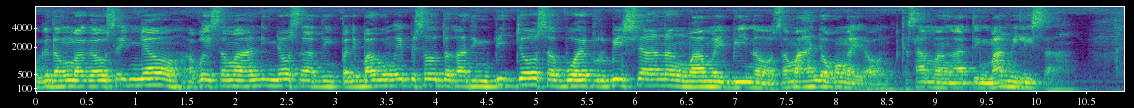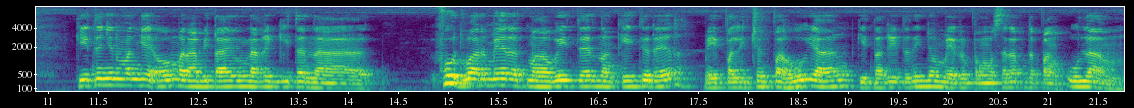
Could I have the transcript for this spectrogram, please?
Magandang umaga sa inyo. Ako'y samahan ninyo sa ating panibagong episode ng ating video sa buhay probinsya ng Mamay Bino. Samahan nyo ako ngayon kasama ang ating Mami Lisa. Kita nyo naman ngayon, marami tayong nakikita na food warmer at mga waiter ng caterer. May palitsyon pa ho yan. Kita-kita ninyo, mayroon pang masarap na pang ulam.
